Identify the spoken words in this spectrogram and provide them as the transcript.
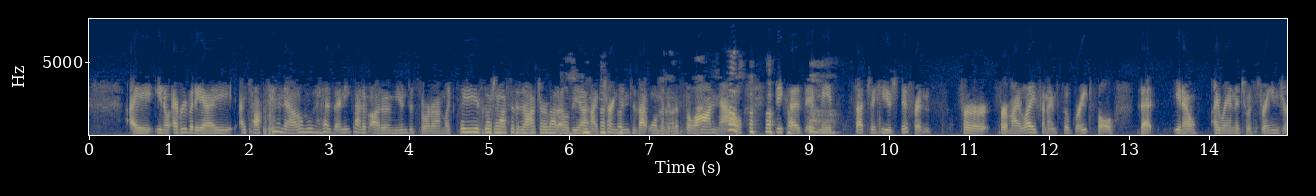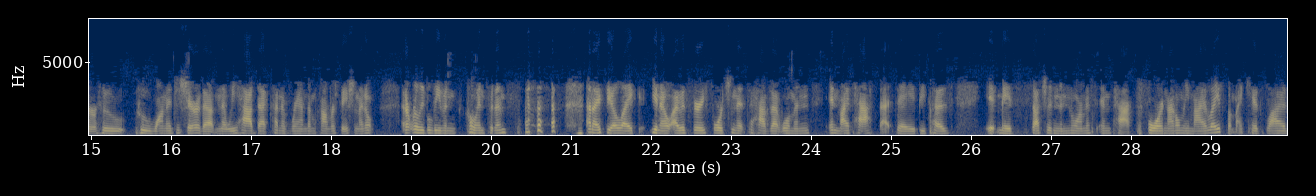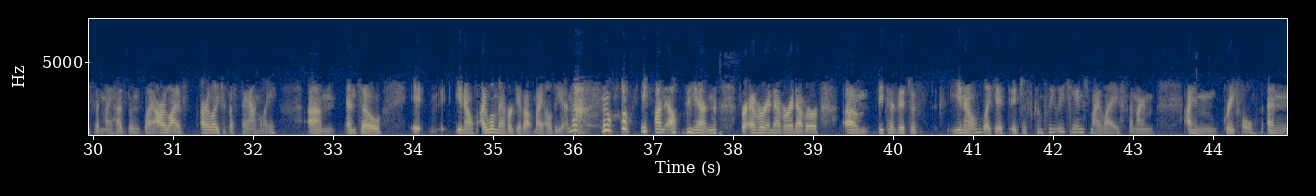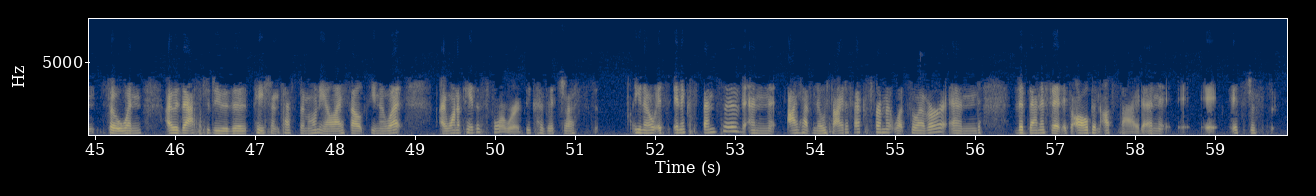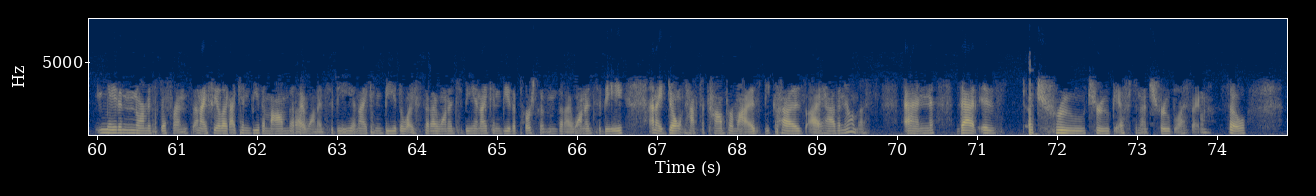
I, you know, everybody I, I talk to now who has any kind of autoimmune disorder, I'm like, please go talk to the doctor about LDN. I've turned into that woman in the salon now because it made such a huge difference for for my life and I'm so grateful that you know I ran into a stranger who who wanted to share that and that we had that kind of random conversation. I don't I don't really believe in coincidence. and I feel like, you know, I was very fortunate to have that woman in my path that day because it made such an enormous impact for not only my life but my kids' lives and my husband's life. Our life our life is a family. Um, and so it, you know, I will never give up my LDN. I will be on LDN forever and ever and ever, um, because it just, you know, like it, it just completely changed my life and I'm, I'm grateful. And so when I was asked to do the patient testimonial, I felt, you know what, I want to pay this forward because it just, you know, it's inexpensive and I have no side effects from it whatsoever. And the benefit, it's all been upside and it, it, it's just made an enormous difference. And I feel like I can be the mom that I wanted to be and I can be the wife that I wanted to be and I can be the person that I wanted to be. And I don't have to compromise because I have an illness and that is a true, true gift and a true blessing. So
